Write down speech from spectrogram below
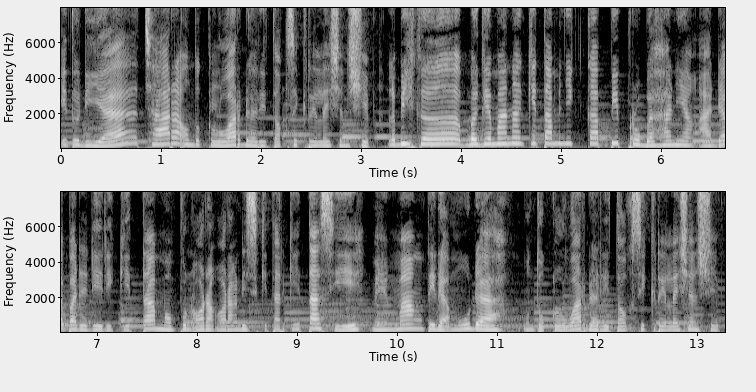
itu dia cara untuk keluar dari toxic relationship. Lebih ke bagaimana kita menyikapi perubahan yang ada pada diri kita maupun orang-orang di sekitar kita sih. Memang tidak mudah untuk keluar dari toxic relationship,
